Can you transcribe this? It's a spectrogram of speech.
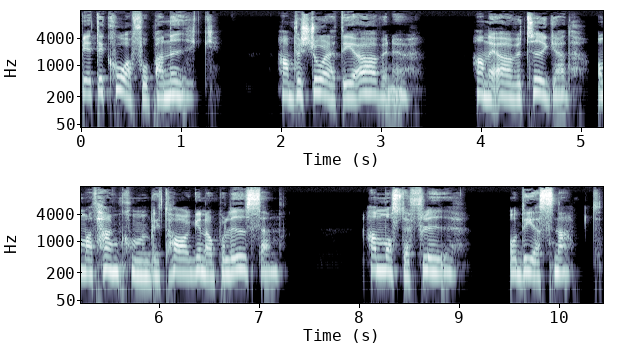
BTK får panik. Han förstår att det är över nu. Han är övertygad om att han kommer bli tagen av polisen. Han måste fly, och det snabbt.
